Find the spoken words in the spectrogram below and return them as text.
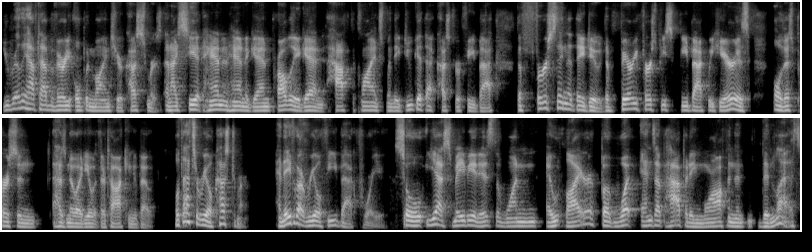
you really have to have a very open mind to your customers. And i see it hand in hand again probably again half the clients when they do get that customer feedback the first thing that they do the very first piece of feedback we hear is oh this person has no idea what they're talking about. Well that's a real customer and they've got real feedback for you. So, yes, maybe it is the one outlier, but what ends up happening more often than, than less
